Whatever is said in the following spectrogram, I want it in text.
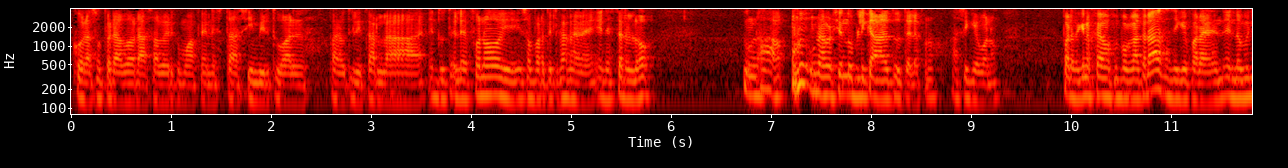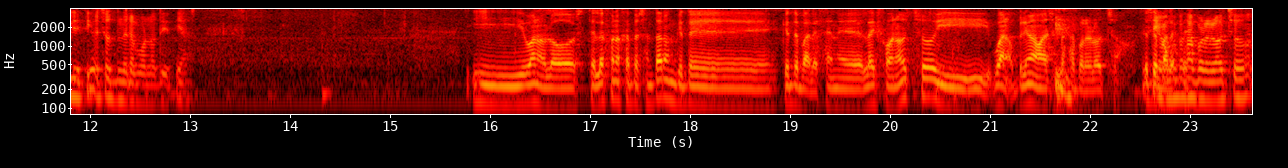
con las operadoras a ver cómo hacen esta SIM virtual para utilizarla en tu teléfono y eso para utilizarla en este reloj. Una, una versión duplicada de tu teléfono. Así que bueno, parece que nos quedamos un poco atrás, así que para en 2018 tendremos noticias. Y bueno, los teléfonos que presentaron, ¿qué te, qué te parecen? El iPhone 8 y... Bueno, primero vamos a empezar por el 8. ¿Qué Sí, te vamos a empezar por el 8.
